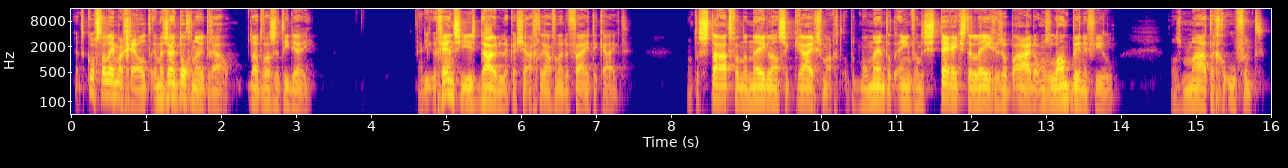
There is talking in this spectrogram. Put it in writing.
Het kost alleen maar geld en we zijn toch neutraal. Dat was het idee. Nou, die urgentie is duidelijk als je achteraf naar de feiten kijkt. Want de staat van de Nederlandse krijgsmacht op het moment dat een van de sterkste legers op aarde ons land binnenviel, was matig geoefend.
